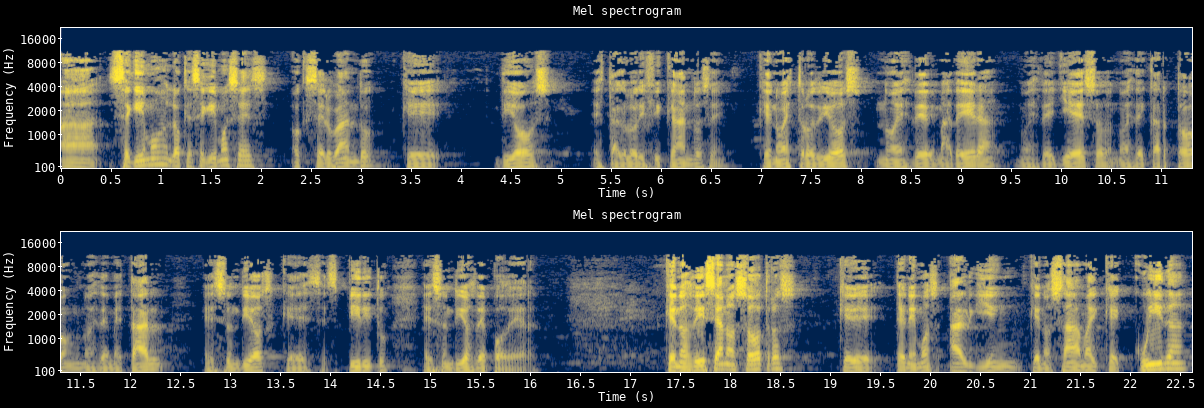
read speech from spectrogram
Ah, seguimos, lo que seguimos es observando que Dios está glorificándose, que nuestro Dios no es de madera, no es de yeso, no es de cartón, no es de metal, es un Dios que es espíritu, es un Dios de poder. Que nos dice a nosotros que tenemos alguien que nos ama y que cuida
